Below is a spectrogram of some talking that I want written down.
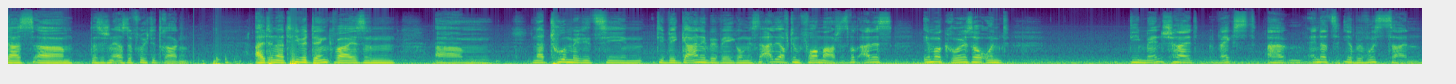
dass, ähm, dass sie schon erste Früchte tragen. Alternative Denkweisen, ähm, Naturmedizin, die vegane Bewegung, sind alle auf dem Vormarsch. Es wird alles immer größer und die Menschheit wächst, äh, ändert ihr Bewusstsein.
